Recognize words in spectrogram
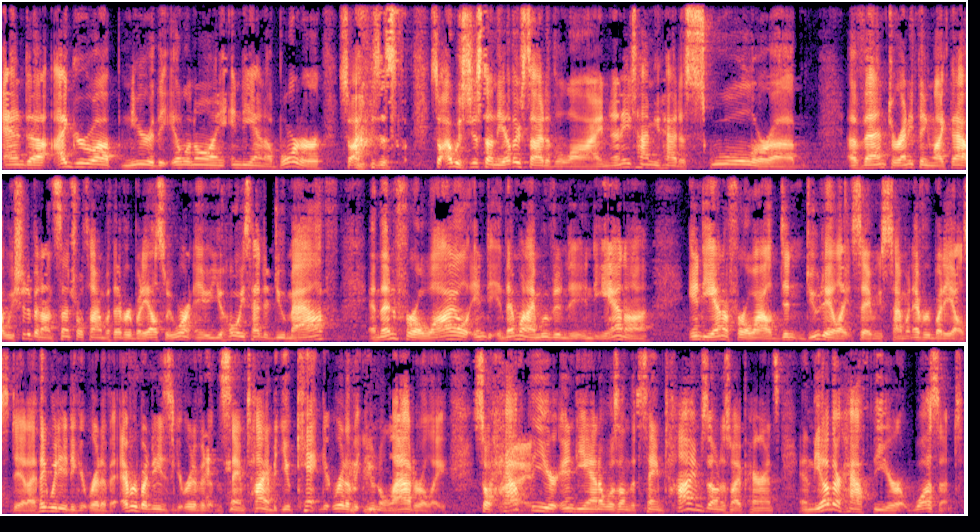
And uh, I grew up near the Illinois-Indiana border, so I was just, so I was just on the other side of the line. And anytime you had a school or a event or anything like that, we should have been on Central Time with everybody else. We weren't. You always had to do math. And then for a while, and then when I moved into Indiana, Indiana for a while didn't do daylight savings time when everybody else did. I think we need to get rid of it. Everybody needs to get rid of it at the same time, but you can't get rid of it unilaterally. So half right. the year Indiana was on the same time zone as my parents, and the other half the year it wasn't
